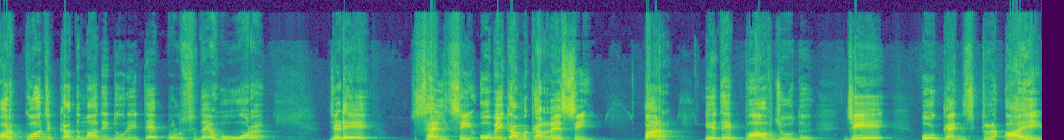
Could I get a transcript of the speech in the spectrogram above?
ਔਰ ਕੁਝ ਕਦਮਾਂ ਦੀ ਦੂਰੀ ਤੇ ਪੁਲਿਸ ਦੇ ਹੋਰ ਜਿਹੜੇ ਸੈੱਲ ਸੀ, ਉਹ ਵੀ ਕੰਮ ਕਰ ਰਹੇ ਸੀ। ਪਰ ਇਹਦੇ ਬਾਵਜੂਦ ਜੇ ਉਹ ਗੈਂਗਸਟਰ ਆਏ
